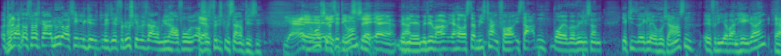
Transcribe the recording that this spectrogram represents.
og det var så også første gang, og nu er det også helt legit- for nu skal vi snakke om Lille Havfru, og Ja. så selvfølgelig skal vi snakke om Disney. Ja, nu må vi Øh, se. Nu må vi se. Ja, ja, ja. Men, Ja. Øh, men det var, jeg havde også der mistanke for i starten, hvor jeg var virkelig sådan, jeg gider ikke lave H.C. Andersen, øh, fordi jeg var en hater, ikke? Ja.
